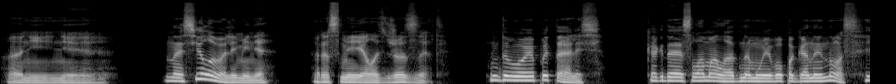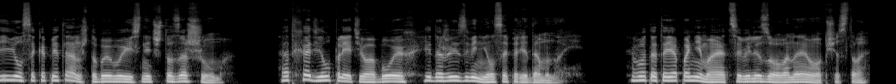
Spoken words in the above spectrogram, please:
они не... «Насиловали меня?» – рассмеялась Джозет. «Двое пытались. Когда я сломала одному его поганый нос, явился капитан, чтобы выяснить, что за шум. Отходил плетью обоих и даже извинился передо мной. Вот это я понимаю цивилизованное общество».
